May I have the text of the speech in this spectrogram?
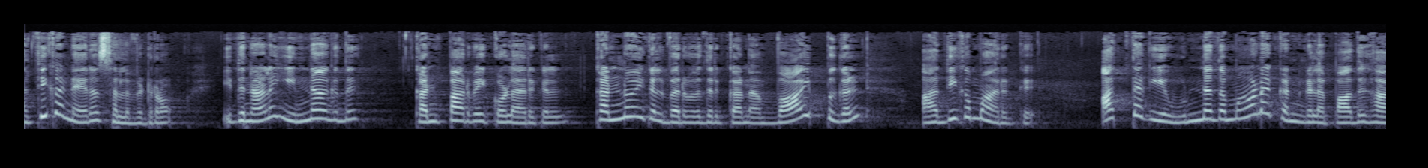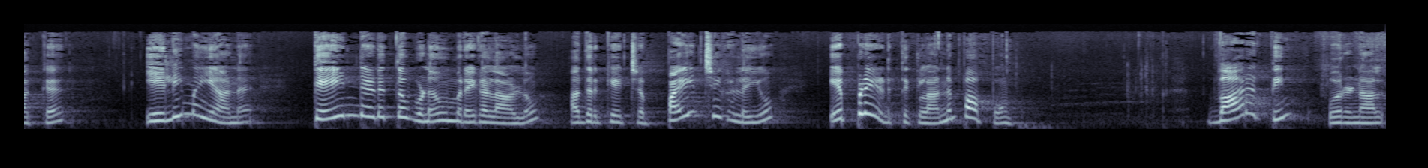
அதிக நேரம் செலவிடுறோம். இதனால என்ன ஆகுது கண் பார்வை கோளாறுகள் கண்ணோய்கள் வருவதற்கான வாய்ப்புகள் அதிகமாக இருக்கு. அத்தகைய உன்னதமான கண்களை பாதுகாக்க எளிமையான தேர்ந்தெடுத்த உணவு முறைகளாலும் அதற்கேற்ற பயிற்சிகளையும் எப்படி எடுத்துக்கலாம்னு பார்ப்போம். வாரத்தின் ஒரு நாள்.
